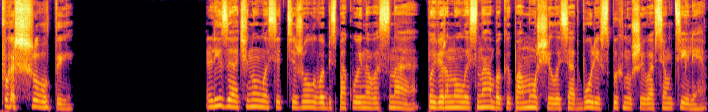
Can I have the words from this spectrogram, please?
«Пошёл ты!» Лиза очнулась от тяжелого беспокойного сна, повернулась на бок и поморщилась от боли, вспыхнувшей во всем теле.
